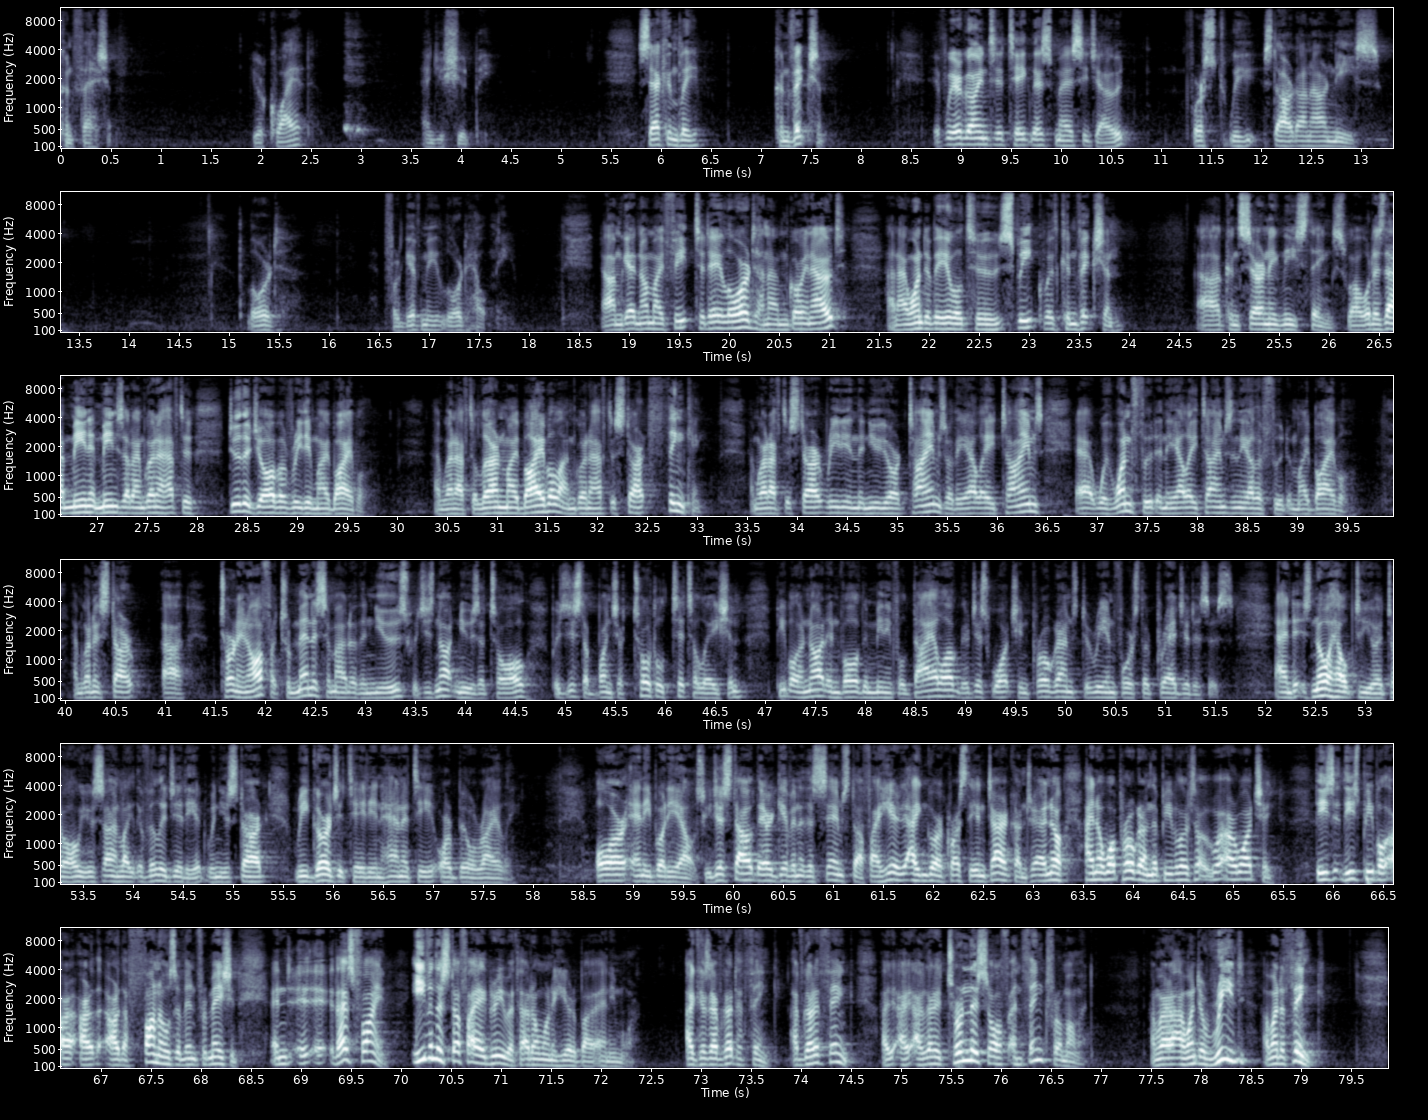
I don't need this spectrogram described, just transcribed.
Confession. You're quiet, and you should be. Secondly, conviction. If we're going to take this message out, first we start on our knees. Lord, Forgive me, Lord, help me. Now I'm getting on my feet today, Lord, and I'm going out, and I want to be able to speak with conviction uh, concerning these things. Well, what does that mean? It means that I'm going to have to do the job of reading my Bible. I'm going to have to learn my Bible. I'm going to have to start thinking. I'm going to have to start reading the New York Times or the LA Times uh, with one foot in the LA Times and the other foot in my Bible. I'm going to start uh, turning off a tremendous amount of the news, which is not news at all, but it's just a bunch of total titillation. People are not involved in meaningful dialogue, they're just watching programs to reinforce their prejudices. And it's no help to you at all. You sound like the village idiot when you start regurgitating Hannity or Bill O'Reilly. Or anybody else. You're just out there giving it the same stuff. I hear I can go across the entire country. I know, I know what program the people are, are watching. These, these people are, are, are the funnels of information. And it, it, that's fine. Even the stuff I agree with, I don't want to hear about anymore. Because I've got to think. I've got to think. I, have got to turn this off and think for a moment. Gonna, I want to read, I want to think.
